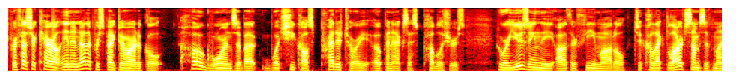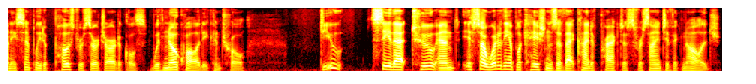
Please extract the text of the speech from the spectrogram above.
Professor Carroll, in another perspective article, Haug warns about what she calls predatory open access publishers who are using the author fee model to collect large sums of money simply to post research articles with no quality control. Do you see that too? And if so, what are the implications of that kind of practice for scientific knowledge?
